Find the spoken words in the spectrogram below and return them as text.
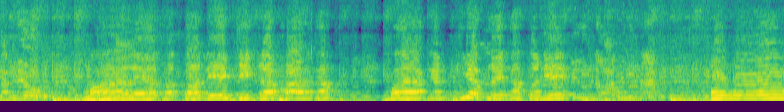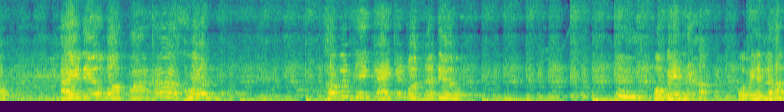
ตามนิวมาแล้วครับตอนนี้จิราภาครับ มากันเพียบเลยครับตอนนี้ ไม่รู้หนอไม่รู้หนอโอ้โหไอเดียวบอกมาห้าคน เขาเป็นตีไก่กันหมดนะเดียวผมเห็นแล้วผมเห็นแล้ว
